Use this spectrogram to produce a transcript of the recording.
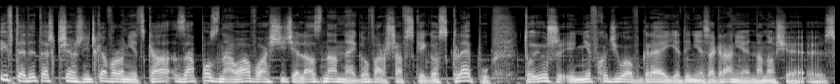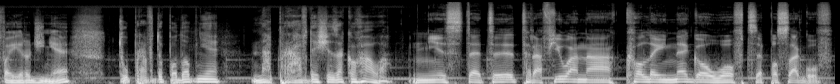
I wtedy też księżniczka Woroniecka zapoznała właściciela znanego warszawskiego sklepu. To już nie wchodziło w grę jedynie zagranie na nosie e, swojej rodzinie. Tu prawdopodobnie naprawdę się zakochała. Niestety trafiła na kolejnego łowcę posagów.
